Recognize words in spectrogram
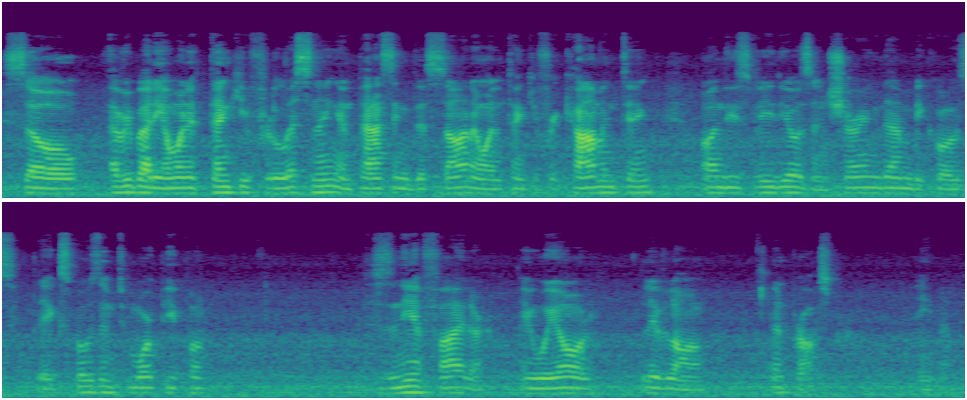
So everybody I want to thank you for listening and passing this on. I want to thank you for commenting on these videos and sharing them because they expose them to more people. This is Nia Filer may we all live long and prosper. Amen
